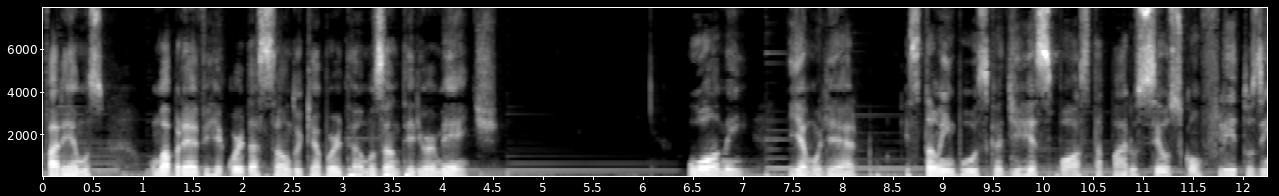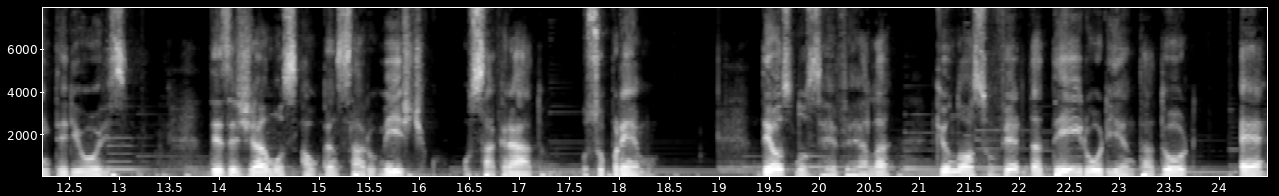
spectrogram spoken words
faremos uma breve recordação do que abordamos anteriormente. O homem e a mulher estão em busca de resposta para os seus conflitos interiores. Desejamos alcançar o místico, o sagrado, o supremo. Deus nos revela que o nosso verdadeiro orientador é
